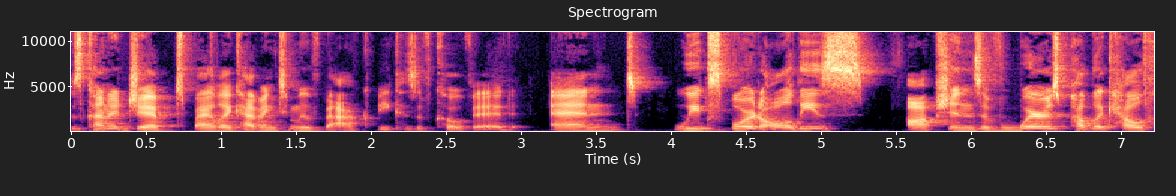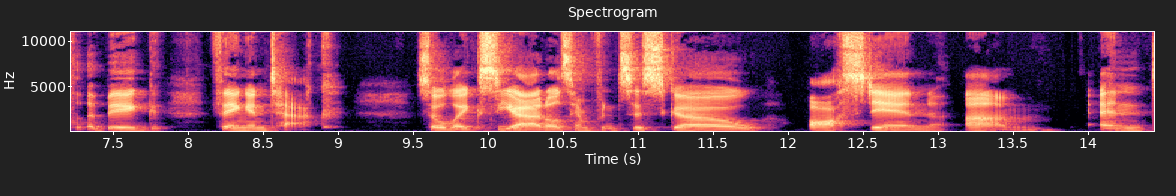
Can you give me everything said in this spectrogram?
was kind of gypped by like having to move back because of COVID, and we explored all these options of where is public health a big thing in tech so like Seattle, San Francisco, Austin, um, and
